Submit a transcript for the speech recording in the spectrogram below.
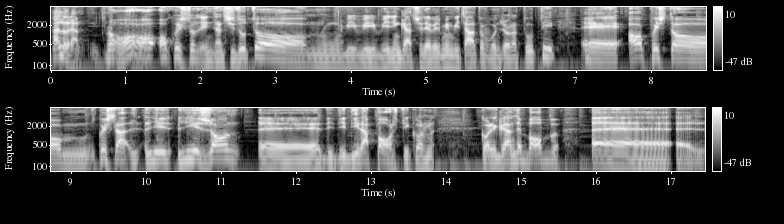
allora No, ho, ho questo, innanzitutto mh, vi, vi- vi ringrazio di avermi invitato, buongiorno a tutti. Eh, ho questo, mh, questa li- liaison eh, di, di- di rapporti con, con il grande Bob. eh, eh,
